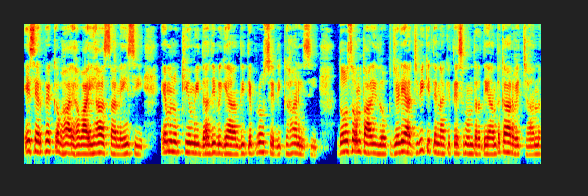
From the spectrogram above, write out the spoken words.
ਇਹ ਸਿਰਫ ਇੱਕ ਹਵਾਈ ਹਵਾਈ ਹਾਦਸਾ ਨਹੀਂ ਸੀ ਇਹ ਮਨੁੱਖੀ ਉਮੀਦਾਂ ਦੀ ਵਿਗਿਆਨ ਦੀ ਤੇ ਭਰੋਸੇ ਦੀ ਕਹਾਣੀ ਸੀ। 239 ਲੋਕ ਜਿਹੜੇ ਅੱਜ ਵੀ ਕਿਤੇ ਨਾ ਕਿਤੇ ਸਮੁੰਦਰ ਦੇ ਅੰਧਕਾਰ ਵਿੱਚ ਹਨ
